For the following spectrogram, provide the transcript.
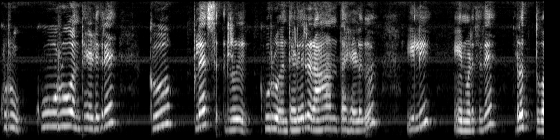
ಕುರು, ಕೂರು ಅಂತ ಹೇಳಿದರೆ ಕು ಪ್ಲಸ್ ರ, ಕುರು ಅಂತ ಹೇಳಿದರೆ ರಾ ಅಂತ ಹೇಳೋದು. ಇಲ್ಲಿ ಏನು ಮಾಡ್ತದೆ? ಋತ್ವ.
